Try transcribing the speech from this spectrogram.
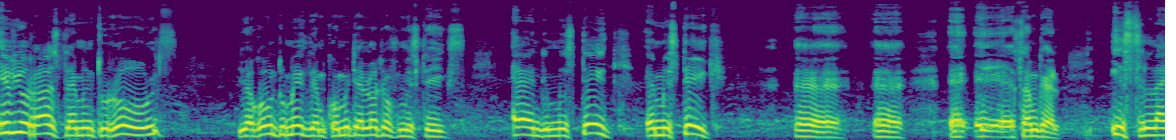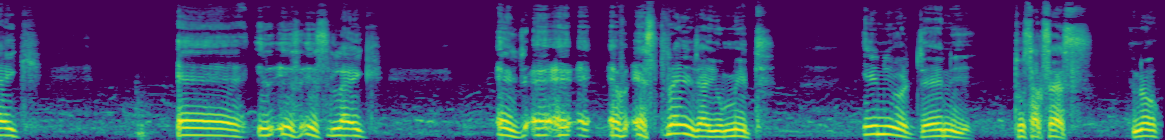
If you rush them into roles, you are going to make them commit a lot of mistakes. And mistake, a mistake, uh, uh, uh, uh, some girl, it's like, uh, it's, it's like a, a, a, a stranger you meet in your journey to success. You know,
